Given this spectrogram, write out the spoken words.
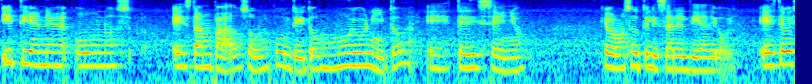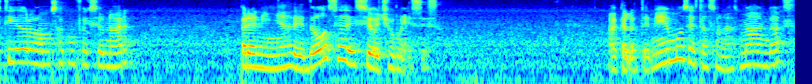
Y tiene unos estampados o unos puntitos muy bonitos este diseño que vamos a utilizar el día de hoy. Este vestido lo vamos a confeccionar para niñas de 12 a 18 meses. Acá lo tenemos, estas son las mangas.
